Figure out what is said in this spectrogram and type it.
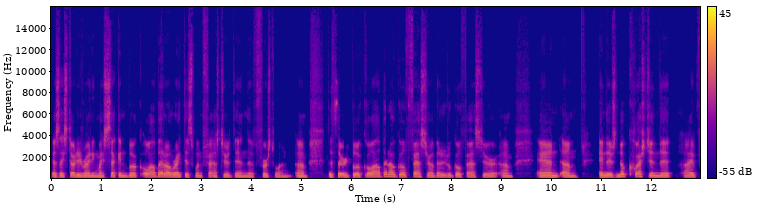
as I started writing my second book, oh, I'll bet I'll write this one faster than the first one. Um, the third book, oh, I'll bet I'll go faster. I bet it'll go faster. Um, and um, and there's no question that I've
